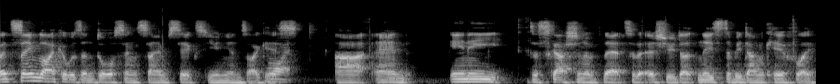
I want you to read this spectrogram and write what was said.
it seemed like it was endorsing same-sex unions, I guess. Uh, and any discussion of that sort of issue that needs to be done carefully,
